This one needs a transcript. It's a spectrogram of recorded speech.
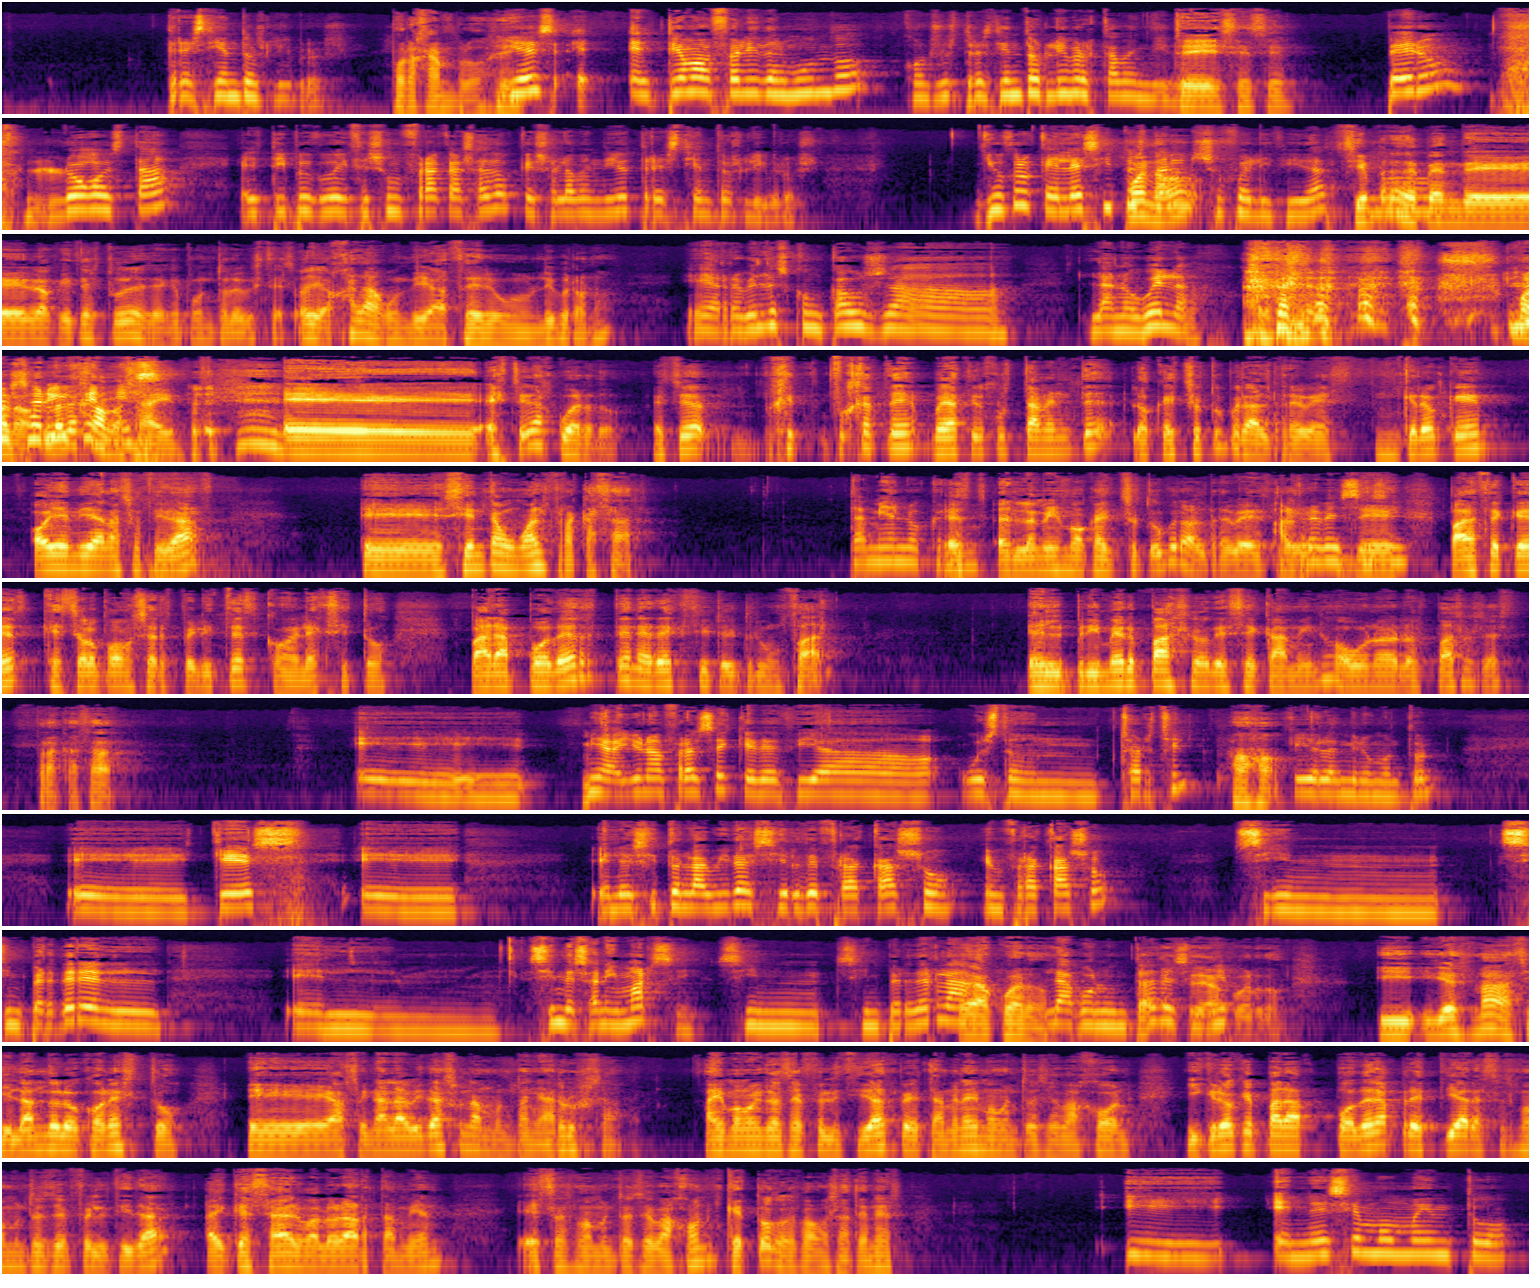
300 libros. Por ejemplo, sí. Y es el tío más feliz del mundo con sus 300 libros que ha vendido. Sí, sí, sí. Pero luego está el típico que dice es un fracasado que solo ha vendido 300 libros. Yo creo que el éxito Bueno, está en su felicidad. Siempre no- depende de lo que dices tú, desde qué punto lo vistes. Oye, ojalá algún día hacer un libro, ¿no? Eh, Rebeldes con causa la novela. Bueno, Los lo dejamos orígenes. ahí. Eh, estoy de acuerdo. Estoy- fíjate, voy a decir justamente lo que has hecho tú, pero al revés. Creo que hoy en día en la sociedad eh, sienta muy mal fracasar. También lo creo. Es, es lo mismo que has hecho tú, pero al revés. Al de- revés, sí, de- sí. Parece que es que solo podemos ser felices con el éxito. Para poder tener éxito y triunfar, el primer paso de ese camino, o uno de los pasos, es fracasar. Eh, mira, hay una frase que decía Winston Churchill, Ajá. que yo le admiro un montón, eh, que es eh, el éxito en la vida es ir de fracaso en fracaso sin, sin perder el, el- sin desanimarse, sin, sin perder la, acuerdo. la voluntad de Estoy de seguir. acuerdo. Y, y es más, hilándolo con esto, eh, al final la vida es una montaña rusa. Hay momentos de felicidad, pero también hay momentos de bajón. Y creo que para poder apreciar esos momentos de felicidad, hay que saber valorar también esos momentos de bajón que todos vamos a tener. Y en ese momento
